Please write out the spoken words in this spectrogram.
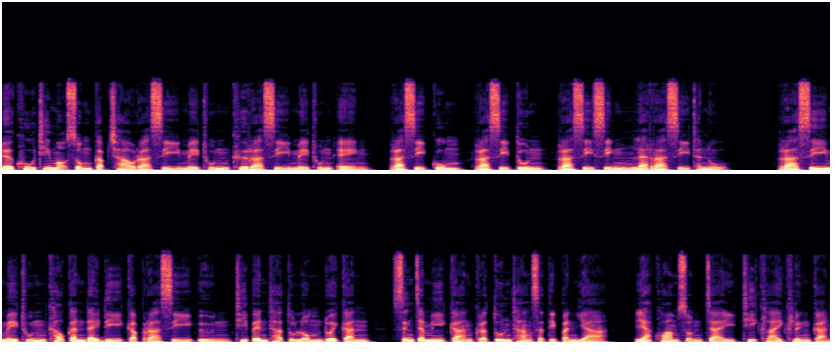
นื้อคู่ที่เหมาะสมกับชาวราศีเมถุนคือราศีเมถุนเอง ราศีกุม ราศีตุล ราศีสิงห์ และราศีธนู ราศีเมถุนเข้ากันได้ดีกับราศีอื่นที่เป็นธาตุลมด้วยกัน ซึ่งจะมีการกระตุ้นทางสติปัญญา และความสนใจที่คล้ายคลึงกัน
